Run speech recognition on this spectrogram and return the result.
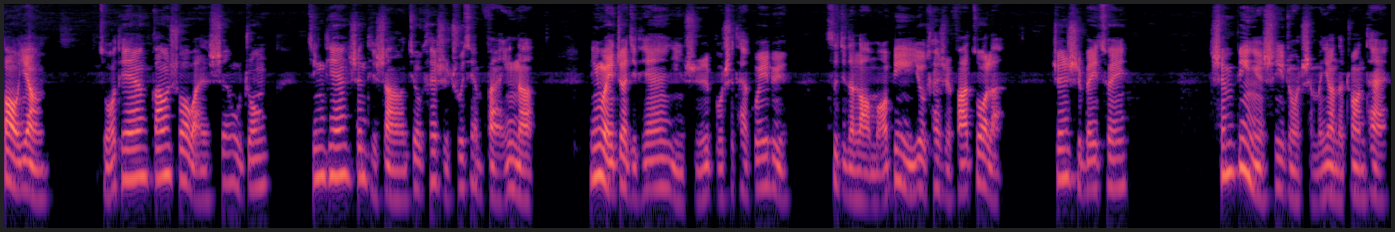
抱恙，昨天刚说完生物钟，今天身体上就开始出现反应了。因为这几天饮食不是太规律，自己的老毛病又开始发作了，真是悲催。生病是一种什么样的状态？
